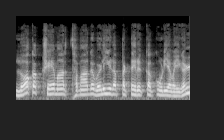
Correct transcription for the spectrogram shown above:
லோகக்ஷேமார்த்தமாக வெளியிடப்பட்டிருக்கக்கூடியவைகள்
